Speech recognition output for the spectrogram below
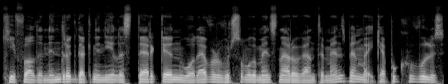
ik geef wel de indruk dat ik een hele sterke, whatever, voor sommige mensen een arrogante mens ben, maar ik heb ook gevoelens.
